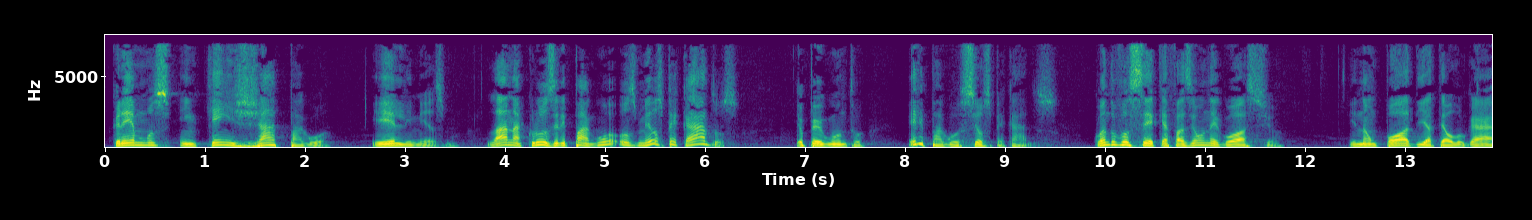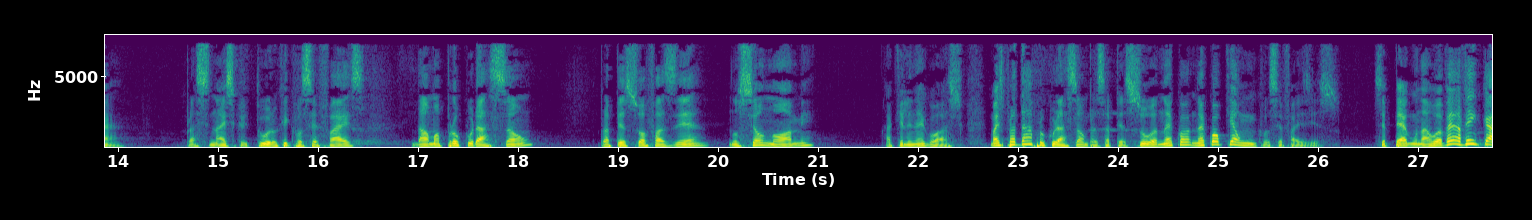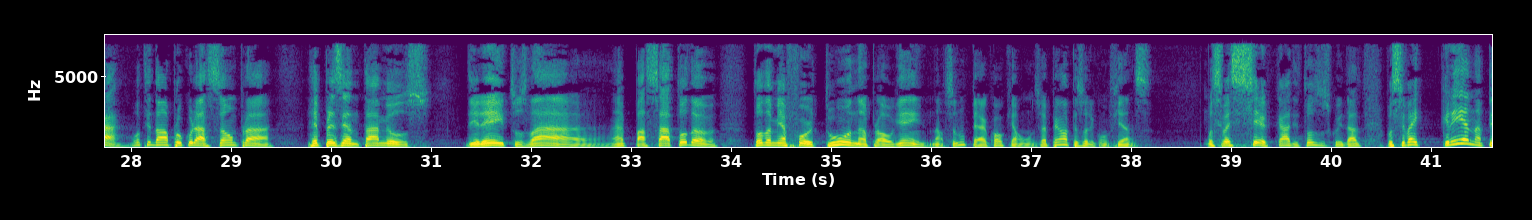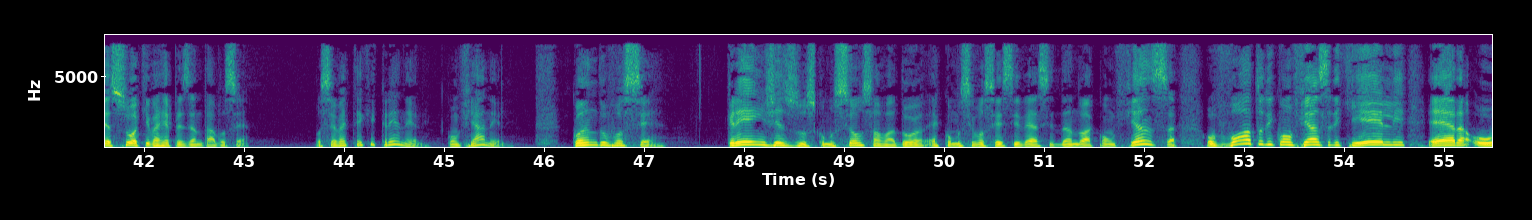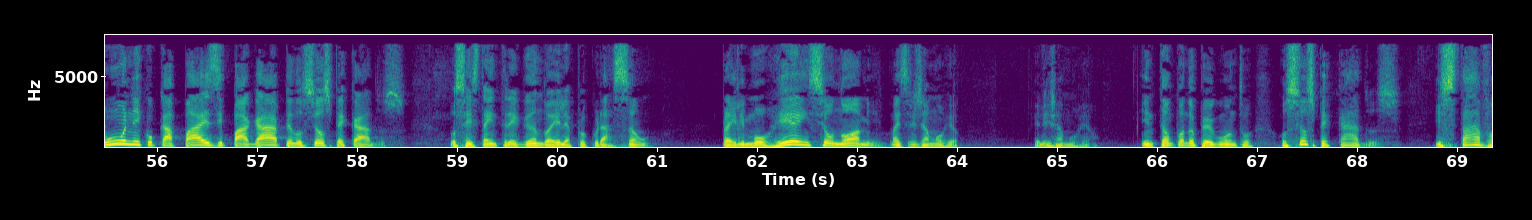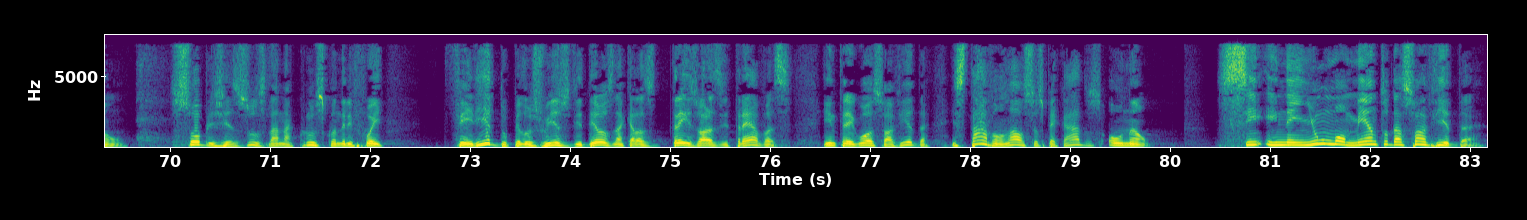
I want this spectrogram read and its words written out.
cremos em quem já pagou, Ele mesmo. Lá na cruz, Ele pagou os meus pecados. Eu pergunto, Ele pagou os seus pecados? Quando você quer fazer um negócio e não pode ir até o lugar para assinar a escritura, o que, que você faz? Dá uma procuração para a pessoa fazer no seu nome aquele negócio. Mas para dar procuração para essa pessoa, não é, não é, qualquer um que você faz isso. Você pega um na rua, vem, vem cá, vou te dar uma procuração para representar meus direitos lá, né, passar toda, toda a minha fortuna para alguém. Não, você não pega qualquer um. Você vai pegar uma pessoa de confiança. Você vai se cercar de todos os cuidados. Você vai crer na pessoa que vai representar você. Você vai ter que crer nele, confiar nele. Quando você Crer em Jesus como seu Salvador é como se você estivesse dando a confiança, o voto de confiança de que Ele era o único capaz de pagar pelos seus pecados. Você está entregando a ele a procuração para ele morrer em seu nome, mas ele já morreu. Ele já morreu. Então, quando eu pergunto, os seus pecados estavam sobre Jesus lá na cruz, quando ele foi ferido pelo juízo de Deus naquelas três horas de trevas e entregou a sua vida? Estavam lá os seus pecados ou não? Se em nenhum momento da sua vida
